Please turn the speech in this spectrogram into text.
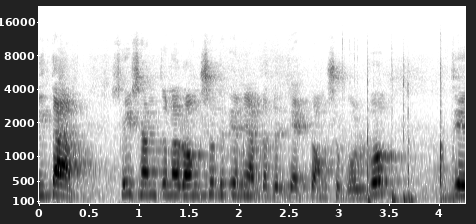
নিতাম, সেই সান্ত্বনার অংশ থেকে আমি আপনাদেরকে একটা অংশ বলব যে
